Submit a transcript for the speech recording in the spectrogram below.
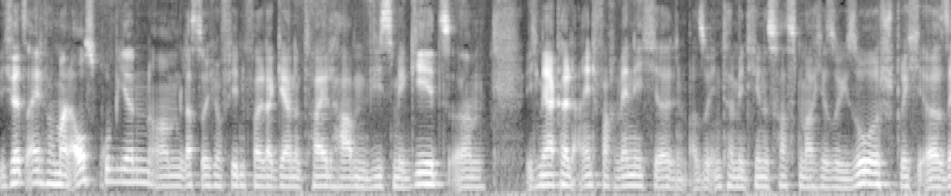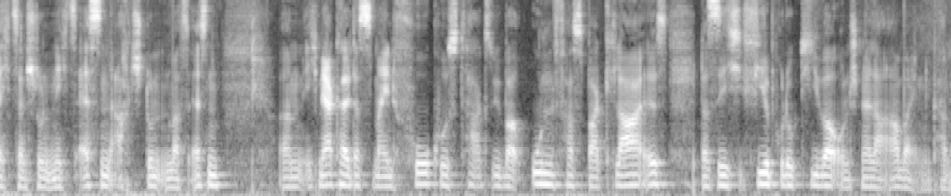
ich werde es einfach mal ausprobieren. Ähm, lasst euch auf jeden Fall da gerne teilhaben, wie es mir geht. Ähm, ich merke halt einfach, wenn ich, äh, also intermittierendes Fasten mache ich ja sowieso, sprich äh, 16 Stunden nichts essen, 8 Stunden was essen. Ähm, ich merke halt, dass mein Fokus tagsüber unfassbar klar ist, dass ich viel produktiver und schneller arbeiten kann.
